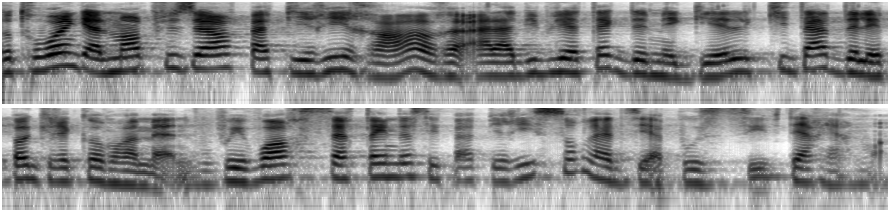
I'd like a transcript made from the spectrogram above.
retrouvons également plusieurs papyries rares à la bibliothèque de McGill qui datent de l'époque gréco-romaine. Vous pouvez voir certains de ces papyries sur la diapositive derrière moi.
